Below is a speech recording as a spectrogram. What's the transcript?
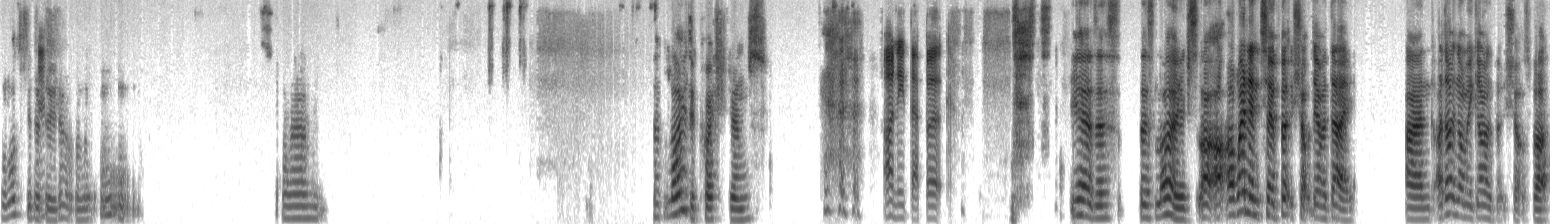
well, what's gonna do that one? Ooh. Um, there's loads of questions. I need that book. Yeah, there's there's loads. I, I went into a bookshop the other day, and I don't normally go into bookshops, but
